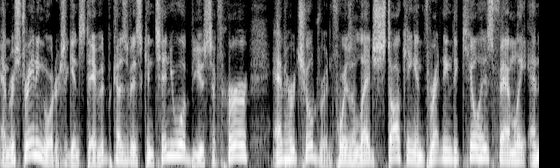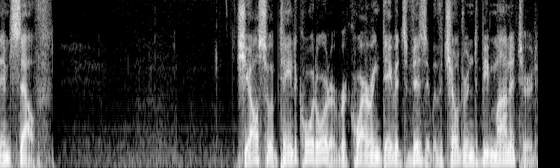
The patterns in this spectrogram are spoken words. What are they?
and restraining orders against David because of his continual abuse of her and her children for his alleged stalking and threatening to kill his family and himself. She also obtained a court order requiring David's visit with the children to be monitored.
